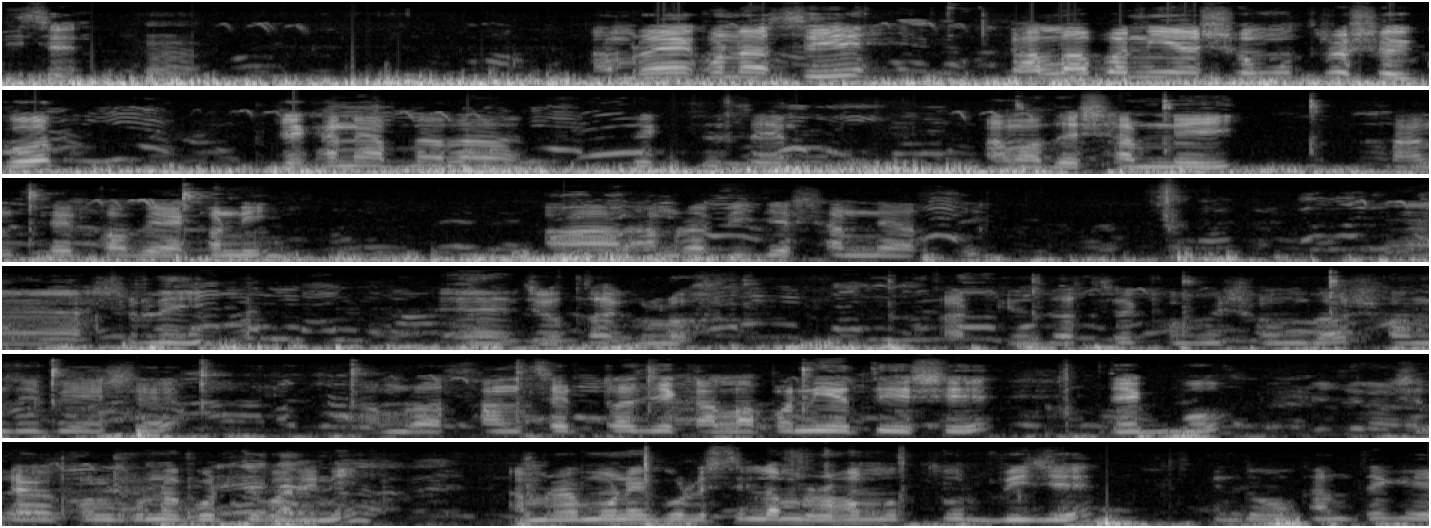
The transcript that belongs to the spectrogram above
দিছেন আমরা এখন আছি কালাপানিয়া সমুদ্র সৈকত, যেখানে আপনারা দেখতেছেন আমাদের সামনেই সানসেট হবে এখনই, আর আমরা বীজের সামনে আছি। আসলেই জুতাগুলো আটকে যাচ্ছে, খুবই সুন্দর, সন্দ্বীপে এসে আমরা সানসেটটা যে কালাপানিয়াতে এসে দেখব, সেটা কল্পনা করতে পারিনি। আমরা মনে করেছিলাম রহমতপুর ব্রিজে, কিন্তু ওখান থেকে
